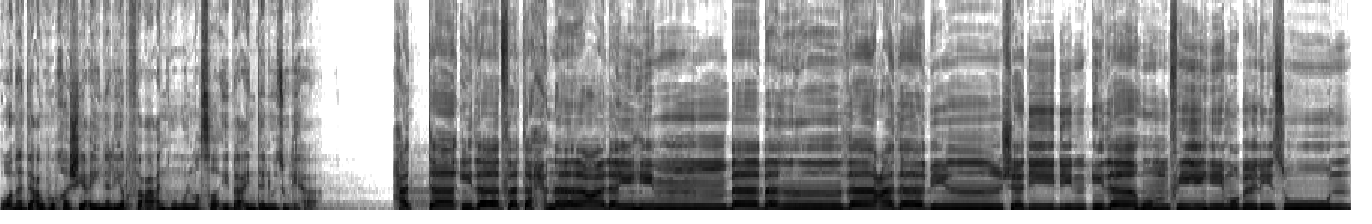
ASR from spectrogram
وما دعوه خاشعين ليرفع عنهم المصائب عند نزولها حتى إذا فتحنا عليهم بابا ذا عذاب شديد إذا هم فيه مبلسون.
